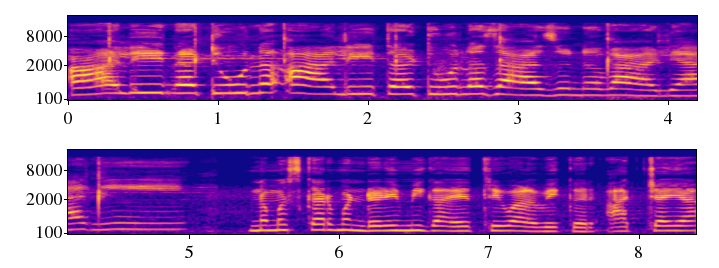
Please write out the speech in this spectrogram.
आली नटून आली तटून जाजून वाल्यानी. नमस्कार मंडळी मी गायत्री वाळवेकर. आजच्या या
